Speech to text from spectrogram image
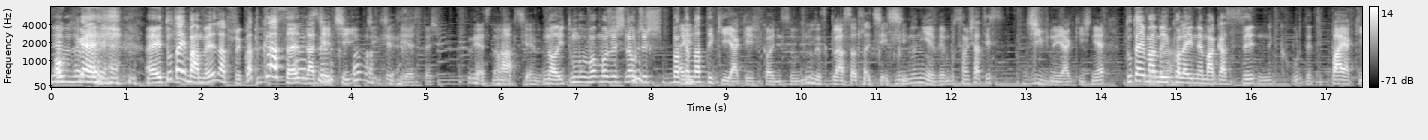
Nie, no, Okej. żartuję. E, tutaj mamy na przykład klasę dla synku, dzieci. Gdzie, ty jesteś? Jestem A. obok ciebie. No i tu mo- może się nauczysz matematyki jakiejś w końcu. To jest klasa dla dzieci. No nie wiem, bo sąsiad jest dziwny jakiś, nie? Tutaj mamy Dobra. kolejne magazyny. Kurde, ty pa, jakie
